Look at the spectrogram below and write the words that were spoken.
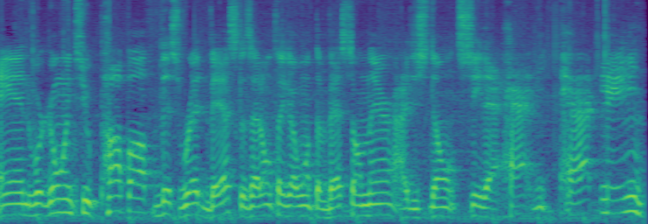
and we're going to pop off this red vest because I don't think I want the vest on there. I just don't see that hat happening.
